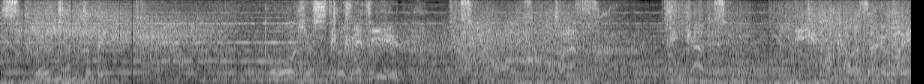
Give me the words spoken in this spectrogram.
ストレイキャット防御してくれているトラス天下買わざるを得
